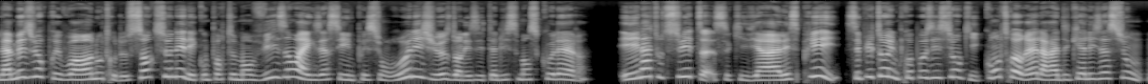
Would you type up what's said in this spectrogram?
La mesure prévoit en outre de sanctionner les comportements visant à exercer une pression religieuse dans les établissements scolaires. Et là tout de suite, ce qui vient à l'esprit, c'est plutôt une proposition qui contrerait la radicalisation,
